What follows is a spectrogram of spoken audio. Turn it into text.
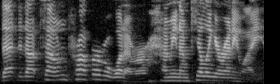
That did not sound proper, but whatever. I mean, I'm killing her anyway.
